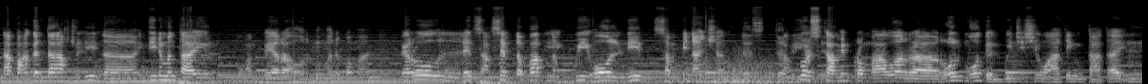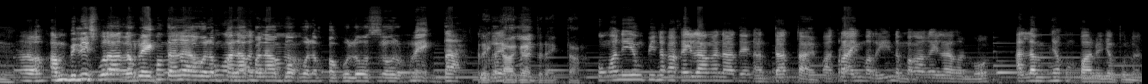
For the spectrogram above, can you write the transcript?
napakaganda actually na hindi naman tayo mukhang pera or kung ano pa man. Pero let's accept the fact na we all need some financial. Of course, coming from our uh, role model, which is yung ating tatay. Mm. Uh, ang bilis, wala Ah, nang rekta na, walang ano-ano palapalabok, pa. walang pabulos, so Mm. rekta. Direkta agad, direkta. Kung ano yung pinakakailangan natin at that time, at primary na pangangailangan mo, alam niya kung paano niya punan.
